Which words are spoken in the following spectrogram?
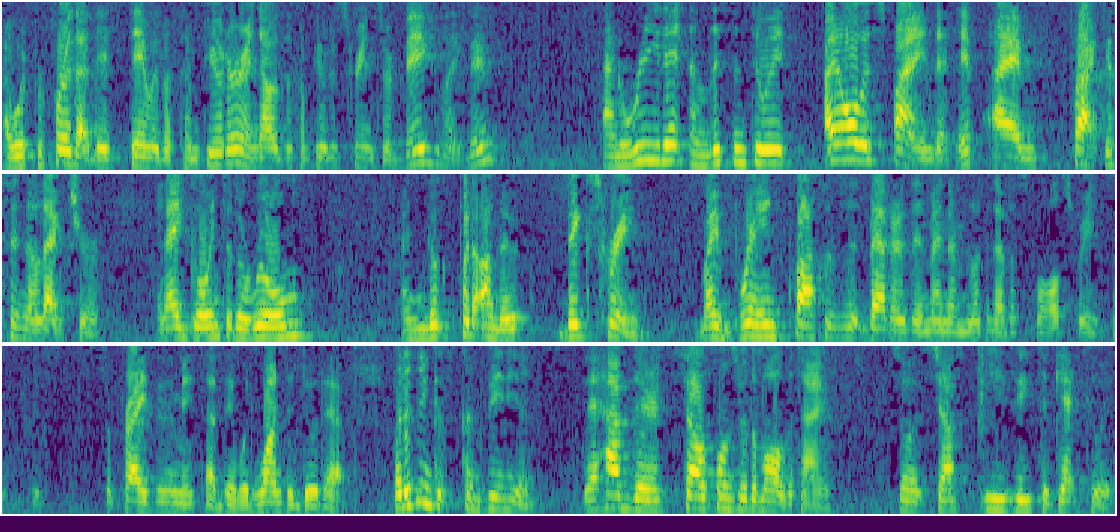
I would prefer that they stay with a computer, and now the computer screens are big like this, and read it and listen to it. I always find that if I'm practicing a lecture and I go into the room and look, put it on the big screen. My brain processes it better than when I'm looking at a small screen. So it's surprising to me that they would want to do that. But I think it's convenience. They have their cell phones with them all the time. So it's just easy to get to it.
